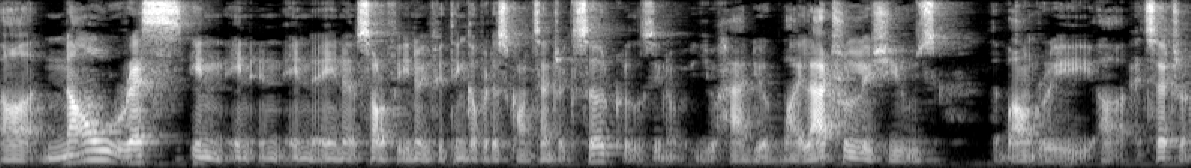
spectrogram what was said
uh, now rests in, in, in, in, in a sort of, you know, if you think of it as concentric circles, you know, you had your bilateral issues, the boundary, uh, etc.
